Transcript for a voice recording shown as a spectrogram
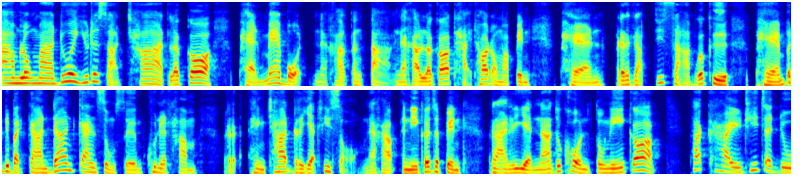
ตามลงมาด้วยยุทธศาสตร์ชาติ แล้วก็แผนแม่บทนะครับต่างๆนะครับแล้วก็ถ่ายทอดออกมาเป็นแผนระดับที่ 3 ก็คือแผนปฏิบัติการด้านการส่งเสริมคุณธรรมแห่งชาติระยะที่2นะครับอันนี้ก็จะเป็นรายละเอียดนะทุกคนตรงนี้ก็ถ้าใครที่จะดู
